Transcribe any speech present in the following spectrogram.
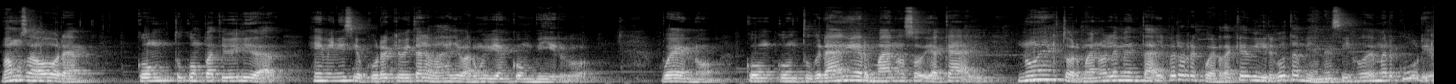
Vamos ahora con tu compatibilidad. Géminis, y ocurre que ahorita la vas a llevar muy bien con Virgo. Bueno, con, con tu gran hermano zodiacal. No es tu hermano elemental, pero recuerda que Virgo también es hijo de Mercurio.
